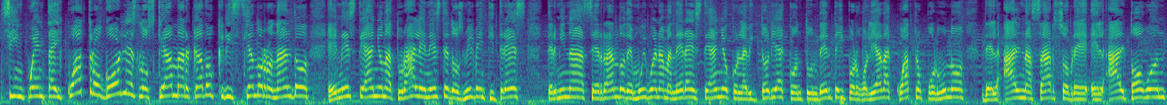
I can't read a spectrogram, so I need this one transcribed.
54 goles los que ha marcado Cristiano Ronaldo en este año natural, en este 2023. Termina cerrando de muy buena manera este año con la victoria contundente y por goleada 4 por 1 del Al Nazar sobre el Al Towon.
